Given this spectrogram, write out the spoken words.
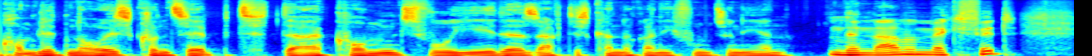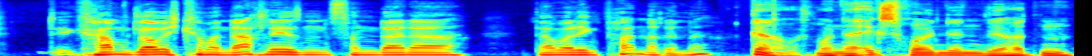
komplett neues Konzept da kommt, wo jeder sagt, das kann doch gar nicht funktionieren. Und der Name McFit kam, glaube ich, kann man nachlesen von deiner damaligen Partnerin, ne? Genau, meiner Ex-Freundin. Wir hatten,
